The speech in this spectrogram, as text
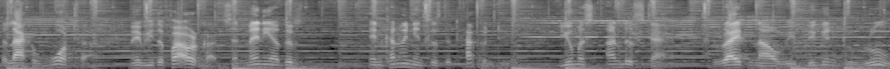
the lack of water, maybe the power cuts and many other inconveniences that happen to you. You must understand, right now we begin to rule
